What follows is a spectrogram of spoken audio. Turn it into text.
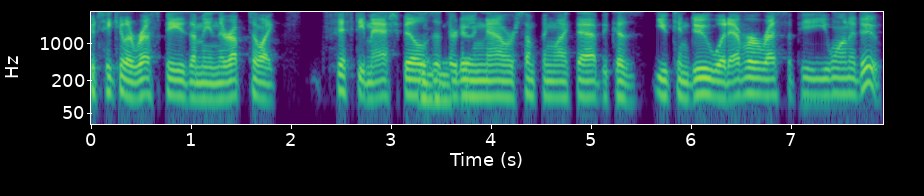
particular recipes. I mean, they're up to like 50 mash bills Mhm. that they're doing now or something like that because you can do whatever recipe you want to do.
